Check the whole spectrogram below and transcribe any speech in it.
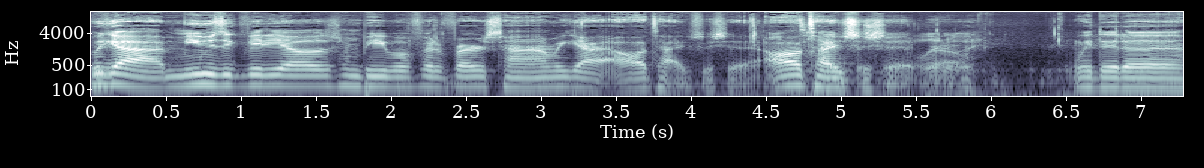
we got music videos from people for the first time. We got all types of shit. All, types, of shit, bro. literally. We did uh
